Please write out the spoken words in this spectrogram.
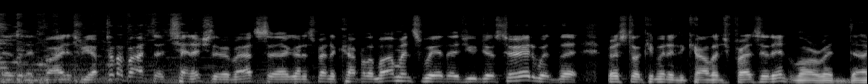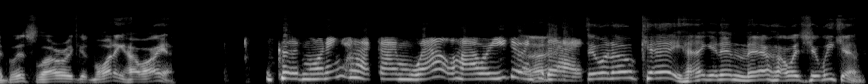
There's an advisory up till about uh, 10ish thereabouts. Uh, going to spend a couple of moments with, as you just heard, with the Bristol Community College president, Laura Douglas. Laura, good morning. How are you? Good morning, Heck. I'm well. How are you doing today? doing okay. Hanging in there. How was your weekend?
